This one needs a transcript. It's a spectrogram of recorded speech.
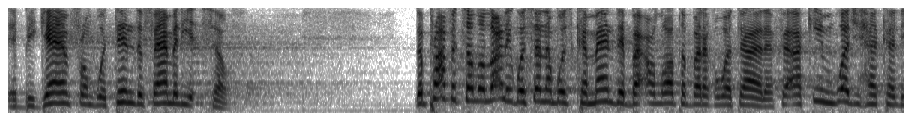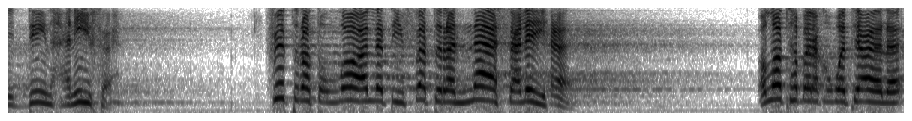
it began from within the family itself the Prophet ﷺ was commanded by Allah ta'ala فأقيم وجهك للدين حنيفة فطرة الله التي فطر الناس عليها Allah ta'ala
